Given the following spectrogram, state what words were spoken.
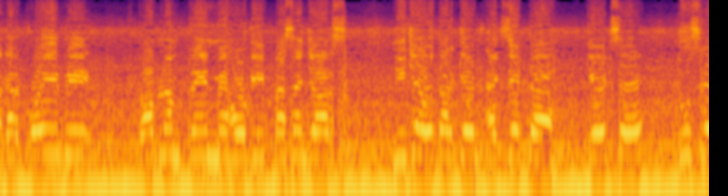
अगर कोई भी प्रॉब्लम ट्रेन में होगी पैसेंजर्स नीचे उतर के एग्जिट गेट से दूसरे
